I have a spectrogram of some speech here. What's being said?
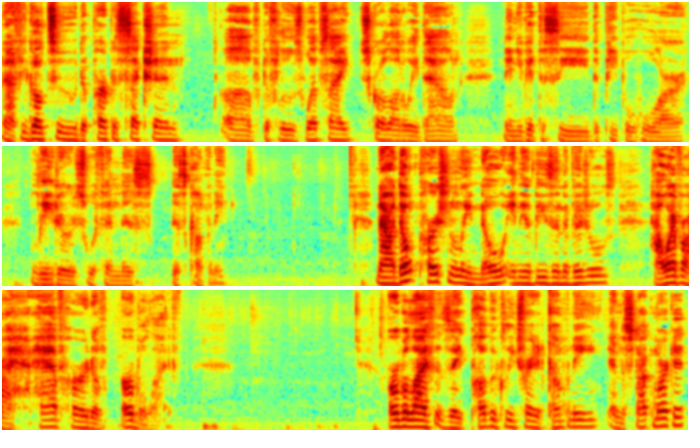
Now, if you go to the purpose section of the Fluz website, scroll all the way down, then you get to see the people who are leaders within this this company. Now, I don't personally know any of these individuals. However, I have heard of Herbalife. Herbalife is a publicly traded company in the stock market,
